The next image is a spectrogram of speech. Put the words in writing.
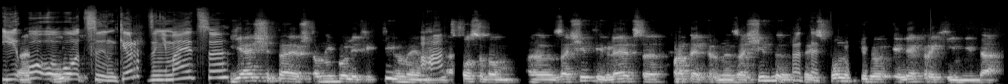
и ООО «Цинкер» занимается... Я считаю, что наиболее эффективным Ага. способом э, защиты является протекторная защита, то есть с помощью электрохимии. Да.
